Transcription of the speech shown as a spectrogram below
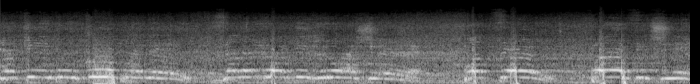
який був куплений за народні гроші. Бо цей пасічник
